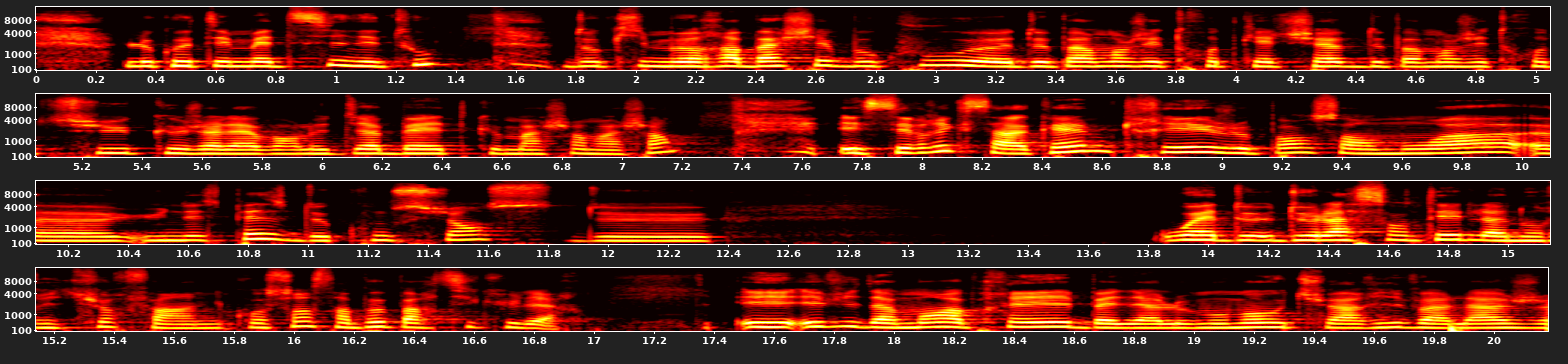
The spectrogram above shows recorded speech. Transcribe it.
le côté médecine et tout, donc ils me rabâchaient beaucoup euh, de pas manger trop de ketchup, de pas manger trop de sucre, que j'allais avoir le diabète, que machin machin. Et c'est vrai que ça a quand même créé, je pense, en moi euh, une espèce de conscience de ouais, de, de, la santé, de la nourriture, enfin une conscience un peu particulière. Et évidemment, après, ben, il y a le moment où tu arrives à l'âge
